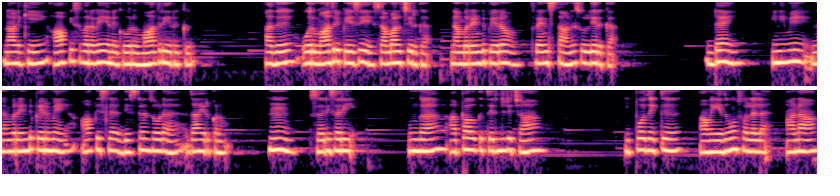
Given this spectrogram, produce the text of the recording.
நாளைக்கு ஆஃபீஸ் வரவே எனக்கு ஒரு மாதிரி இருக்குது அது ஒரு மாதிரி பேசி சமாளிச்சிருக்க. நம்ம ரெண்டு பேரும் ஃப்ரெண்ட்ஸ் தான்னு சொல்லியிருக்க டேய் இனிமே நம்ம ரெண்டு பேருமே ஆஃபீஸில் டிஸ்டன்ஸோட தான் இருக்கணும். ம் சரி சரி. உங்கள் அப்பாவுக்கு தெரிஞ்சிடுச்சா? இப்போதைக்கு அவன் எதுவும் சொல்லலை. ஆனால்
